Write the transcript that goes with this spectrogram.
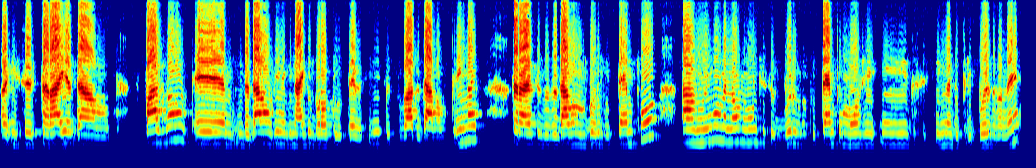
а, и се старая да спазвам е да давам винаги най-доброто от себе си с това да давам пример. Старая се да задавам бързо темпо, а, но имам едно на ум, че с бързото темпо може и да се стигне до прибързване.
